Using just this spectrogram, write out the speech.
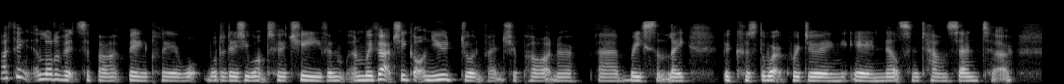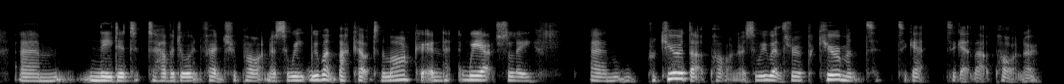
I think a lot of it's about being clear what, what it is you want to achieve. And, and we've actually got a new joint venture partner uh, recently because the work we're doing in Nelson Town Centre um, needed to have a joint venture partner. So we, we went back out to the market and we actually um, procured that partner. So we went through a procurement to get to get that partner.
